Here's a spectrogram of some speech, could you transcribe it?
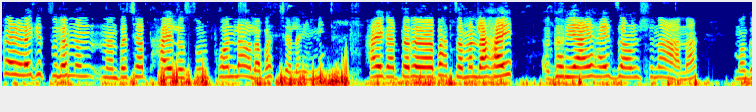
कळलं की तुला नंतरच्यात हाय लसून फोन लावला बच्च्याला ह्यांनी. हाय का? तर भाचा म्हणला हाय घरी आहे हाय जाऊन शिना आणा. मग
